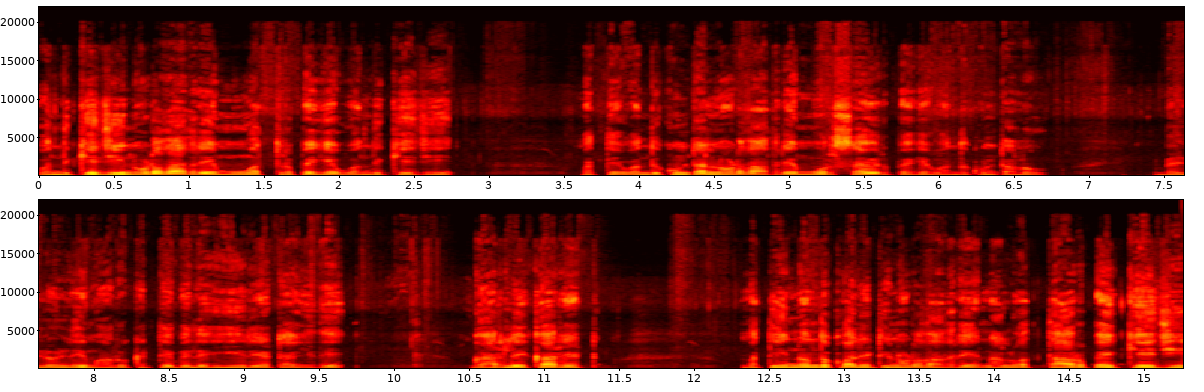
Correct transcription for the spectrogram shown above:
ಒಂದು ಕೆ ಜಿ ನೋಡೋದಾದರೆ ಮೂವತ್ತು ರೂಪಾಯಿಗೆ ಒಂದು ಕೆ ಜಿ ಮತ್ತು ಒಂದು ಕುಂಟಲ್ ನೋಡೋದಾದರೆ ಮೂರು ಸಾವಿರ ರೂಪಾಯಿಗೆ ಒಂದು ಕುಂಟಲು ಬೆಳ್ಳುಳ್ಳಿ ಮಾರುಕಟ್ಟೆ ಬೆಲೆ ಈ ರೇಟ್ ಆಗಿದೆ. ಗಾರ್ಲಿಕಾ ರೇಟ್. ಮತ್ತು ಇನ್ನೊಂದು ಕ್ವಾಲಿಟಿ ನೋಡೋದಾದರೆ ನಲ್ವತ್ತಾರು ರೂಪಾಯಿ ಕೆ ಜಿ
